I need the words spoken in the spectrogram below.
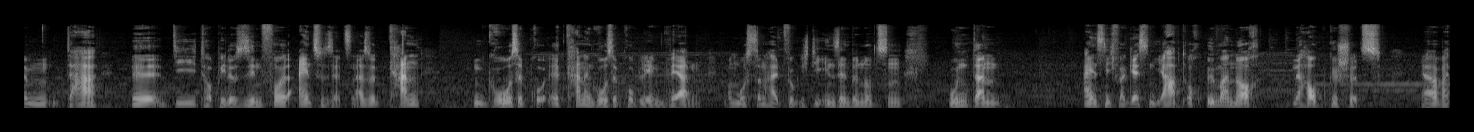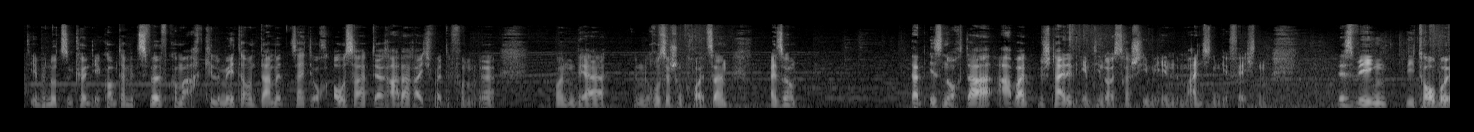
Ähm, da äh, die Torpedos sinnvoll einzusetzen. Also kann ein, große, äh, kann ein großes Problem werden. Man muss dann halt wirklich die Inseln benutzen. Und dann, eins nicht vergessen, ihr habt auch immer noch eine Hauptgeschütz, ja, was ihr benutzen könnt. Ihr kommt damit 12,8 Kilometer und damit seid ihr auch außerhalb der Radarreichweite von, äh, von, der, von den russischen Kreuzern. Also, das ist noch da, aber beschneidet eben die Neustrashimi in manchen Gefechten. Deswegen, die Tor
